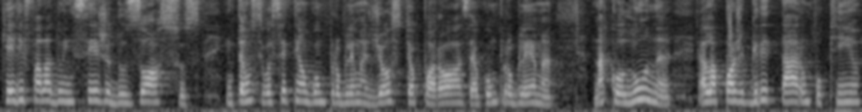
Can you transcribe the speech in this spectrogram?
que ele fala do ensejo dos ossos. Então se você tem algum problema de osteoporose, algum problema na coluna, ela pode gritar um pouquinho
